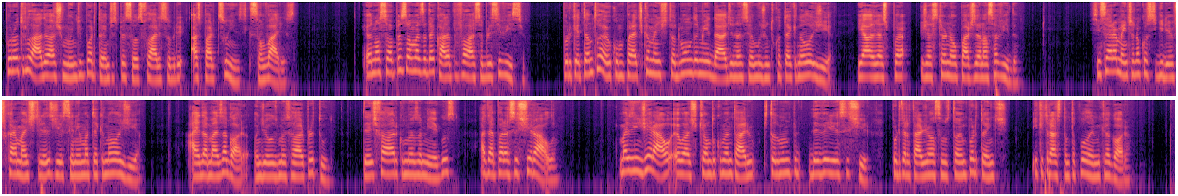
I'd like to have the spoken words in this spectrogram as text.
Por outro lado, eu acho muito importante as pessoas falarem sobre as partes ruins, que são várias. Eu não sou a pessoa mais adequada para falar sobre esse vício, porque tanto eu como praticamente todo mundo da minha idade nascemos junto com a tecnologia, e ela já se, já se tornou parte da nossa vida. Sinceramente, eu não conseguiria ficar mais de três dias sem nenhuma tecnologia. Ainda mais agora, onde eu uso meu celular para tudo, desde falar com meus amigos até para assistir a aula. Mas em geral, eu acho que é um documentário que todo mundo deveria assistir, por tratar de um assunto tão importante e que traz tanta polêmica agora.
